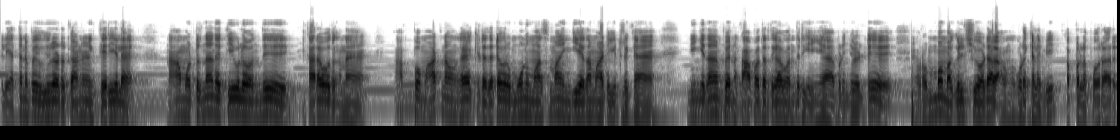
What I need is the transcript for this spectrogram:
இல்லை எத்தனை பேர் உயிரோடு இருக்காங்கன்னு எனக்கு தெரியல. நான் மட்டும்தான் அந்த தீவில் வந்து கரை ஒதுங்கினேன். அப்போ மாட்டினவங்க கிட்டத்தட்ட ஒரு மூணு மாதமாக இங்கேயே தான் மாட்டிக்கிட்டு இருக்கேன். நீங்கள் தான் இப்போ என்னை காப்பாற்றுறதுக்காக வந்திருக்கீங்க அப்படின்னு சொல்லிட்டு ரொம்ப மகிழ்ச்சியோடு அவங்க கூட கிளம்பி கப்பலில் போகிறாரு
